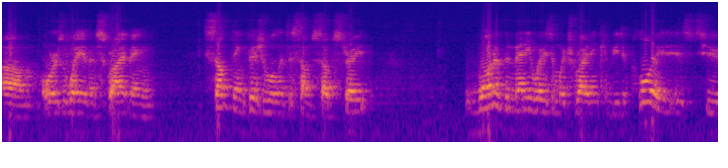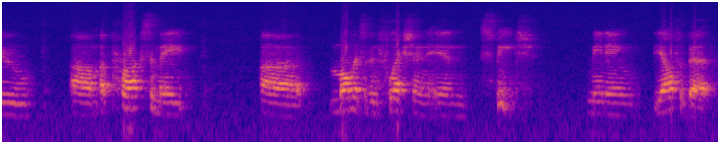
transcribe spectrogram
um, or as a way of inscribing something visual into some substrate. One of the many ways in which writing can be deployed is to um, approximate uh, moments of inflection in speech, meaning the alphabet.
